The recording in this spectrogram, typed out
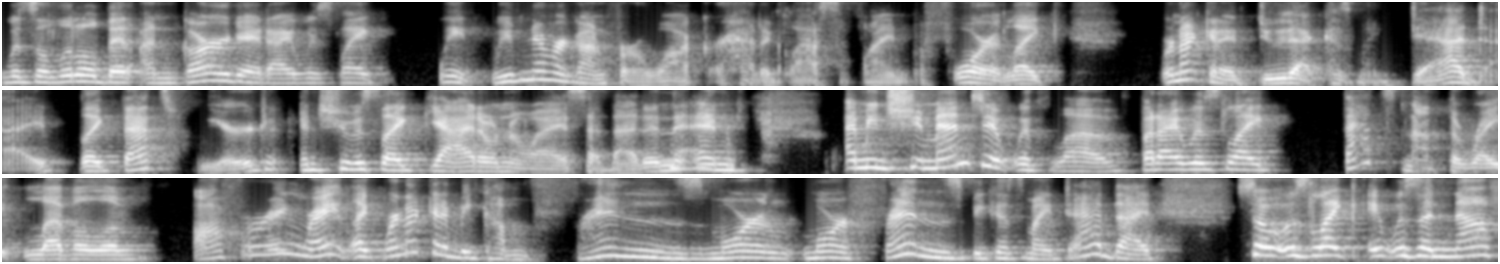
was a little bit unguarded i was like wait, we've never gone for a walk or had a glass of wine before. Like, we're not going to do that because my dad died. Like, that's weird. And she was like, yeah, I don't know why I said that. And, and I mean, she meant it with love, but I was like, that's not the right level of offering right like we're not going to become friends more more friends because my dad died so it was like it was enough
